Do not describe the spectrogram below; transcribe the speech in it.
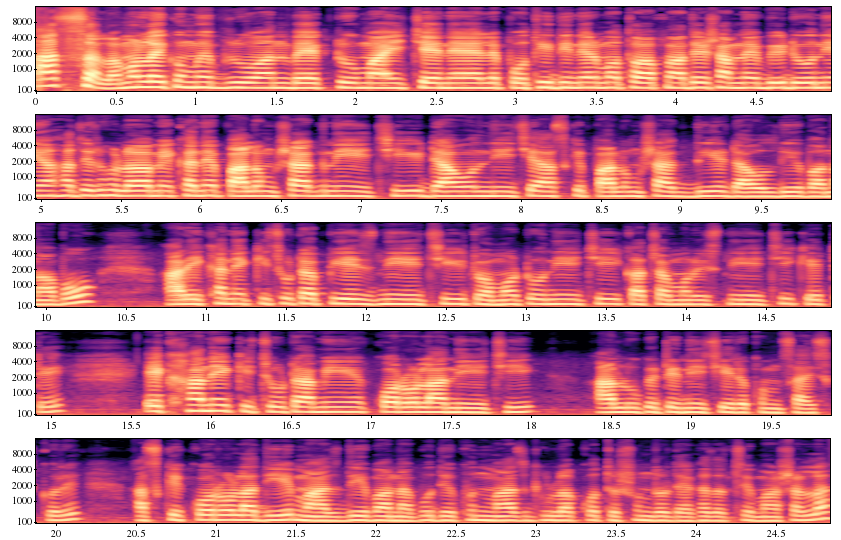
আসসালামু আলাইকুম everyone, back to my channel. প্রতিদিনের মতো আপনাদের সামনে ভিডিও নিয়ে হাজির হলাম। এখানে পালং শাক নিয়েছি, ডাউল নিয়েছি, আজকে পালং শাক দিয়ে ডাউল দিয়ে বানাবো। আর এখানে কিছুটা পেঁয়াজ নিয়েছি, টমেটো নিয়েছি, কাঁচামরিচ নিয়েছি কেটে। এখানে কিছুটা আমি করলা নিয়েছি, আলু কেটে নিয়েছি এরকম সাইজ করে। আজকে করলা দিয়ে মাছ দিয়ে বানাবো। দেখুন মাছগুলো কত সুন্দর দেখা যাচ্ছে মাসাল্লাহ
